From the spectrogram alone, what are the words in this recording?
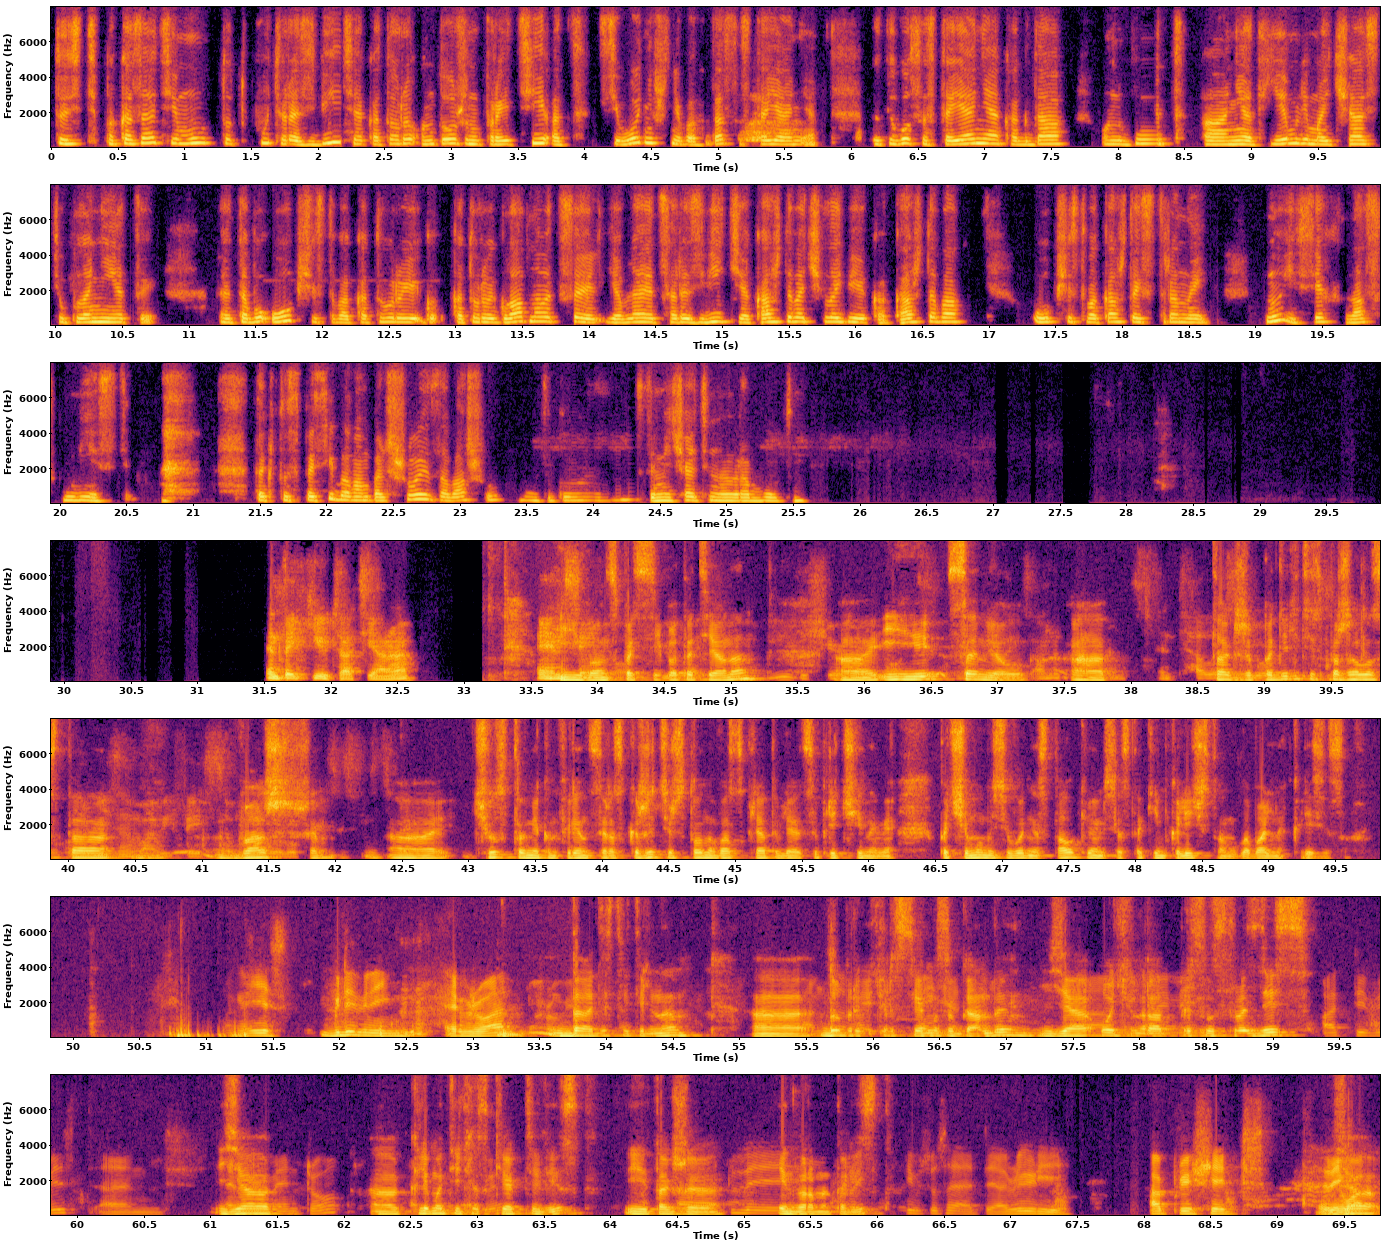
то есть показать ему тот путь развития, который он должен пройти от сегодняшнего да, состояния до того состояния, когда он будет а, неотъемлемой частью планеты, э, того общества, который, которое главного цель является развитие каждого человека, каждого общества, каждой страны, ну и всех нас вместе. Так что спасибо вам большое за вашу замечательную работу. And thank you, Tatiana. И вам спасибо, Татьяна. А, и, Сэмюэл, а также поделитесь, пожалуйста, вашими а, чувствами конференции. Расскажите, что, на ваш взгляд, является причинами, почему мы сегодня сталкиваемся с таким количеством глобальных кризисов. Yes. Good evening, everyone. Да, действительно. Добрый вечер всем из Уганды. Я очень рад присутствовать здесь. Я а, климатический активист и также environmentalist. Я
